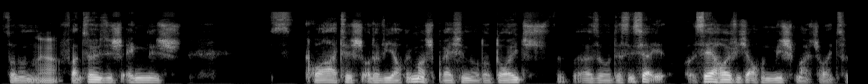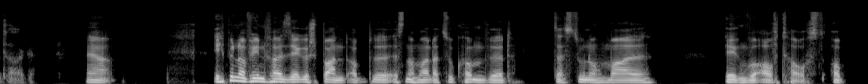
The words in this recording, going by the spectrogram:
sondern Ja. Französisch, Englisch, Kroatisch oder wie auch immer sprechen oder Deutsch. Also das ist ja sehr häufig auch ein Mischmasch heutzutage. Ja. Ich bin auf jeden Fall sehr gespannt, ob äh, es nochmal dazu kommen wird, dass du nochmal irgendwo auftauchst, ob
